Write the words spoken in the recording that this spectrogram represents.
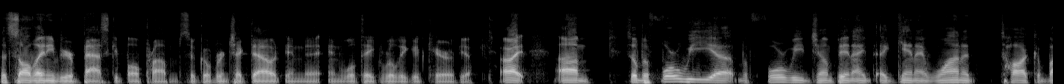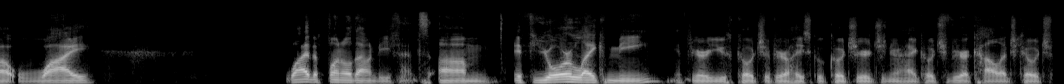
let's solve any of your basketball problems. So go over and check that out, and uh, and we'll take really good care of you. All right. Um, so before we uh, before we jump in, I again I want to talk about why why the funnel down defense. Um, if you're like me, if you're a youth coach, if you're a high school coach, you're a junior high coach, if you're a college coach,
